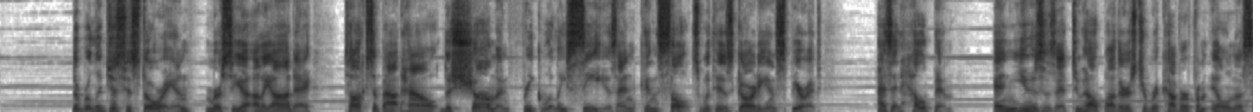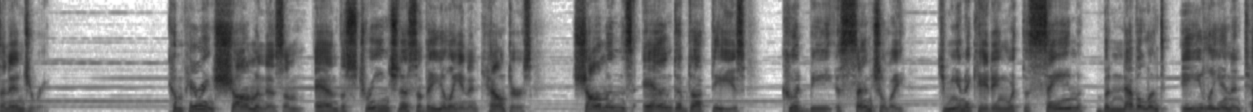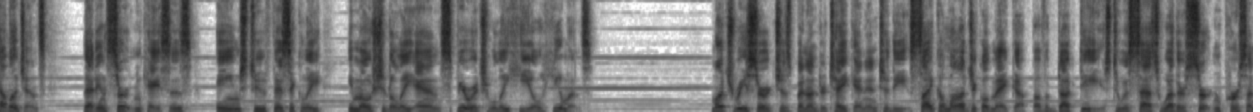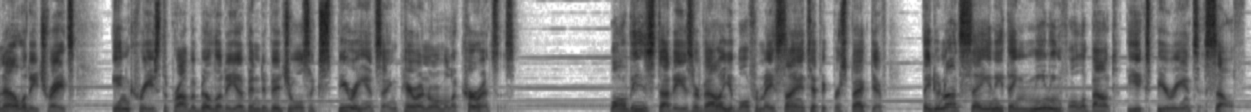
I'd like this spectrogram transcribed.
The religious historian Mircea Eliade talks about how the shaman frequently sees and consults with his guardian spirit, has it help him, and uses it to help others to recover from illness and injury. Comparing shamanism and the strangeness of alien encounters, shamans and abductees could be essentially communicating with the same benevolent alien intelligence that in certain cases aims to physically, emotionally, and spiritually heal humans. Much research has been undertaken into the psychological makeup of abductees to assess whether certain personality traits increase the probability of individuals experiencing paranormal occurrences. While these studies are valuable from a scientific perspective, they do not say anything meaningful about the experience itself.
